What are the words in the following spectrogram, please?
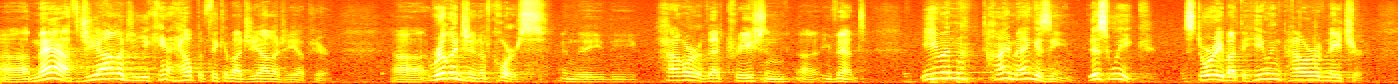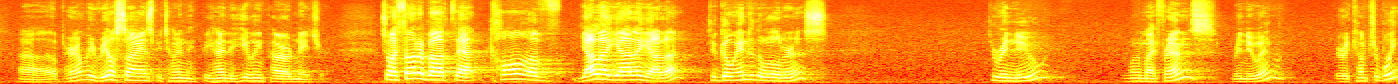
Uh, math, geology, you can't help but think about geology up here. Uh, religion, of course, and the, the power of that creation uh, event. Even Time Magazine, this week, a story about the healing power of nature. Uh, apparently, real science behind, behind the healing power of nature. So I thought about that call of yalla, yalla, yalla, to go into the wilderness, to renew. One of my friends, renewing very comfortably,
